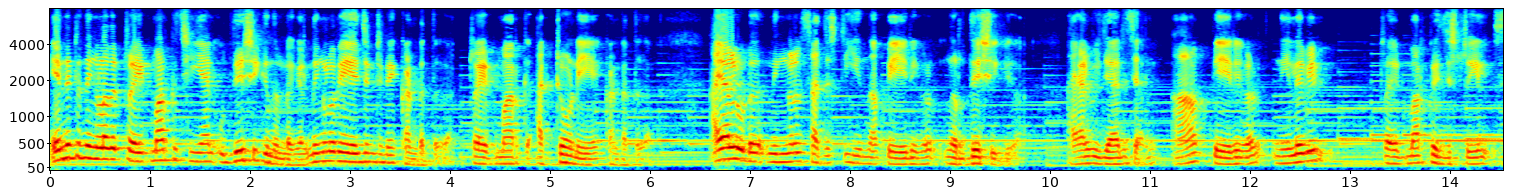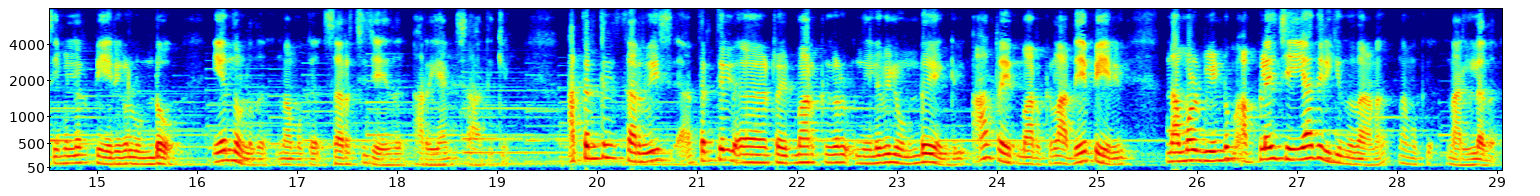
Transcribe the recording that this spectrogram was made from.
എന്നിട്ട് നിങ്ങളത് ട്രേഡ് മാർക്ക് ചെയ്യാൻ ഉദ്ദേശിക്കുന്നുണ്ടെങ്കിൽ നിങ്ങളൊരു ഏജന്റിനെ കണ്ടെത്തുക. ട്രേഡ് മാർക്ക് അറ്റോർണിയെ കണ്ടെത്തുക. അയാളോട് നിങ്ങൾ സജസ്റ്റ് ചെയ്യുന്ന പേരുകൾ നിർദ്ദേശിക്കുക. അയാൾ വിചാരിച്ചാൽ ആ പേരുകൾ നിലവിൽ ട്രേഡ് മാർക്ക് രജിസ്ട്രിയിൽ സിമിലർ പേരുകൾ ഉണ്ടോ എന്നുള്ളത് നമുക്ക് സെർച്ച് ചെയ്ത് അറിയാൻ സാധിക്കും. അത്തരത്തിൽ സർവീസ് അത്തരത്തിൽ ട്രേഡ് മാർക്കുകൾ നിലവിലുണ്ട് എങ്കിൽ ആ ട്രേഡ് മാർക്കുകൾ അതേ പേരിൽ നമ്മൾ വീണ്ടും അപ്ലൈ ചെയ്യാതിരിക്കുന്നതാണ് നമുക്ക് നല്ലത്.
